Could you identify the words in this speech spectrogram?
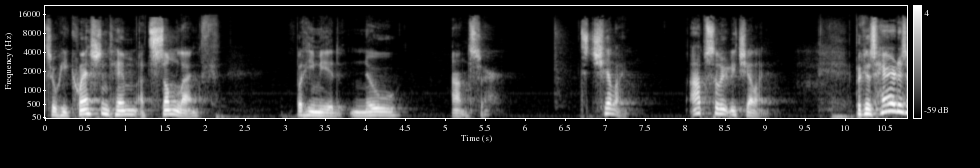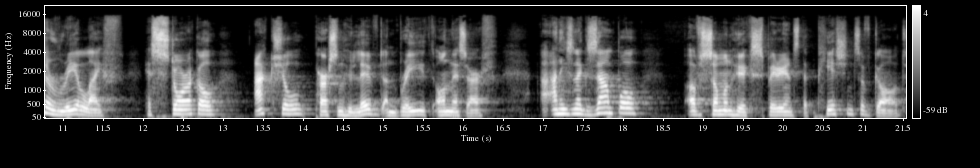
So he questioned him at some length, but he made no answer. It's chilling, absolutely chilling. Because Herod is a real life, historical, actual person who lived and breathed on this earth. And he's an example of someone who experienced the patience of God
